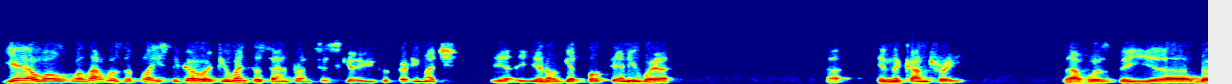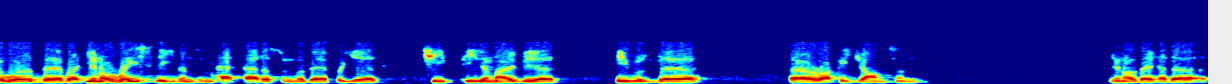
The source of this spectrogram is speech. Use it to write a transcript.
Yeah, well, well, that was the place to go. If you went to San Francisco, you could pretty much, you know, get booked anywhere uh, in the country. That was the uh, the word there. But you know, Ray Stevens and Pat Patterson were there for years. Chief Peter Maivia, he was there. Uh, Rocky Johnson. You know, they had a,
